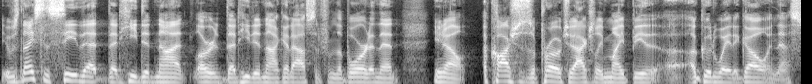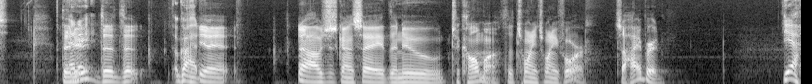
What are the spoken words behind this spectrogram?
it was nice to see that that he did not or that he did not get ousted from the board and that you know a cautious approach actually might be a, a good way to go in this. The new, it- the the Oh, go ahead. yeah. No, I was just gonna say the new Tacoma, the 2024. It's a hybrid. Yeah.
